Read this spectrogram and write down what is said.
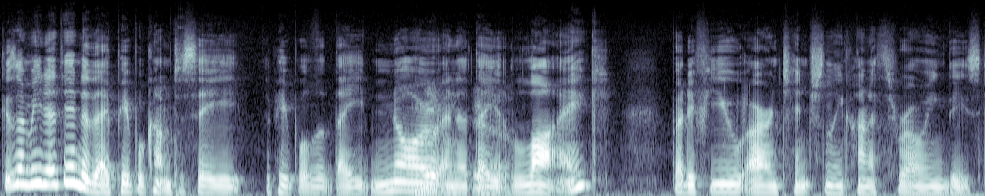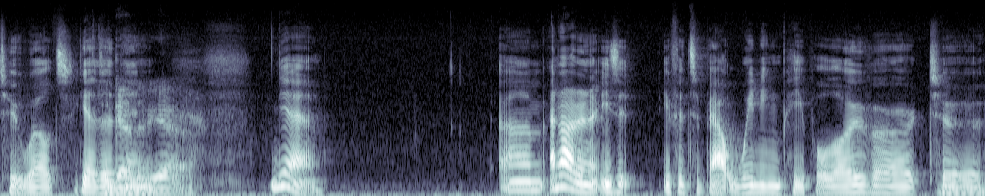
Because I mean, at the end of the day, people come to see the people that they know Yeah, and that they like. But if you are intentionally kind of throwing these two worlds together, Together, then yeah. yeah. Um, and I don't know, is it if it's about winning people over to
